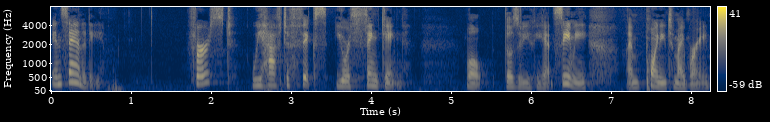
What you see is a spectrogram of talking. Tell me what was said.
insanity. First, we have to fix your thinking. Well, those of you who can't see me, I'm pointing to my brain.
